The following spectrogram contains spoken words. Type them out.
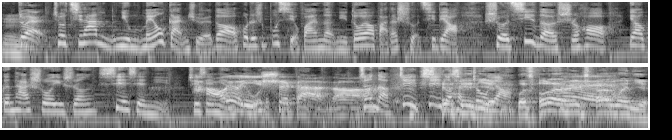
嗯对，就其他你没有感觉的，或者是不喜欢的，你都要把它舍弃掉。舍弃的时候要跟他说一声谢谢你这些好有年对我的仪式陪伴。感啊！真的，这这个很重要。我从来没穿过你，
